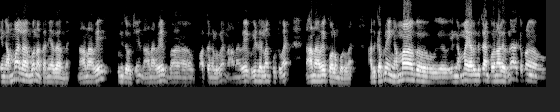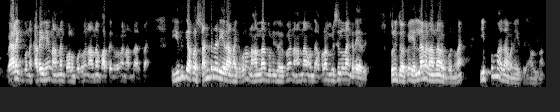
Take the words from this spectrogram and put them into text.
எங்கள் அம்மா இல்லாத போது நான் தனியாக தான் இருந்தேன். நானாகவே துணி துவைச்சேன் நானாகவே பா பாத்திரம் கழுவேன் நானாகவே வீடெல்லாம் கூட்டுவேன் நானாகவே கோலம் போடுவேன். அதுக்கப்புறம் எங்கள் அம்மாவுக்கு எங்கள் அம்மா இறந்துட்டு அங்கே கொஞ்ச நாள் இருந்தேன் அதுக்கப்புறம் வேலைக்கு போன கடையிலையும் நான் தான் கோலம் போடுவேன் நான் தான் பாத்திரம் கழுவேன் நான் தான் இருப்பேன். இதுக்கு அப்புறம் ஸ்டண்ட் நடிகர் ஆனதுக்கப்புறம் நான் தான் துணி துவைப்பேன் நான் தான் வந்து அப்போலாம் மிஷின்லாம் கிடையாது. துணி துவைப்பேன். எல்லாமே நான் தான் பண்ணுவேன். இப்பவும் அதான் பண்ணிட்டு இருக்கேன். அவ்வளோதான்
